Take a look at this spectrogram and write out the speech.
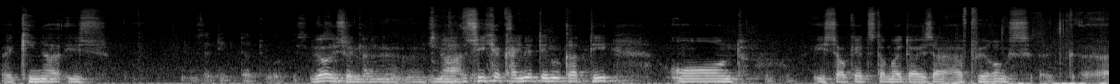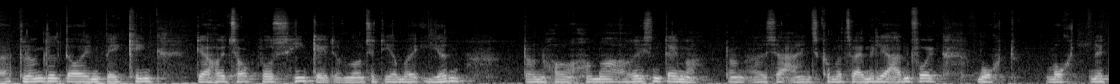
Weil China ist. ist eine Diktatur. ja, ist sicher, eine, na, sicher keine Demokratie. Und ich sage jetzt einmal, da ist ein Führungsklüngel da in Peking, der halt sagt, wo es hingeht. Und wenn sie die einmal irren, dann haben wir ein Riesenthema. Dann ist ein 1,2 Milliarden Volk, macht, macht nicht,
